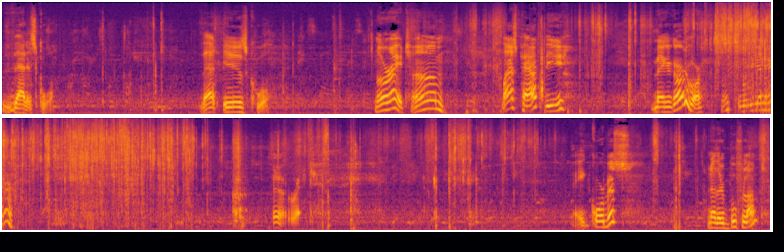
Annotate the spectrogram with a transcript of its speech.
That is cool. That is cool. Alright, um, last pack, the Mega Gardevoir. Let's see what we get here. Alright. A Gorebyss. Another Bouffalant.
